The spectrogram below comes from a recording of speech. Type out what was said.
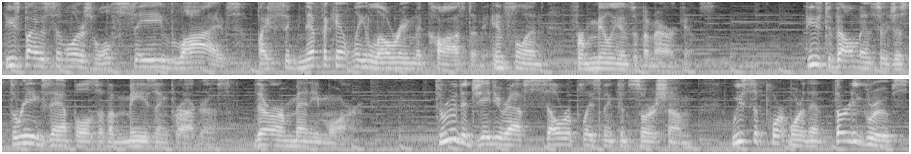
these biosimilars will save lives by significantly lowering the cost of insulin for millions of Americans. These developments are just three examples of amazing progress. There are many more. Through the JDRF Cell Replacement Consortium, we support more than 30 groups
